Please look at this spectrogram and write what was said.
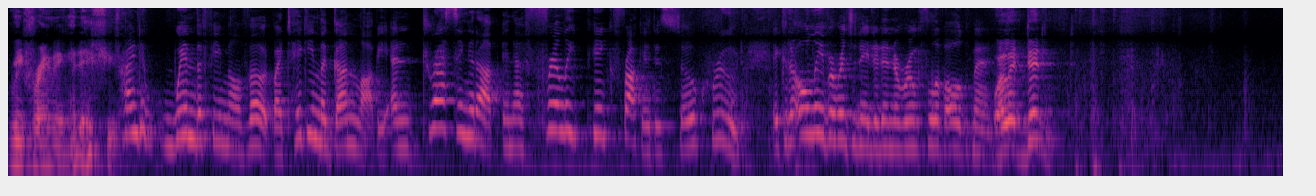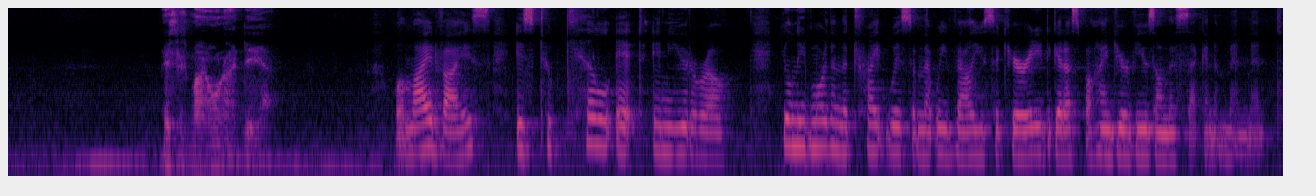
reframing an issue. Trying to win the female vote by taking the gun lobby and dressing it up in a frilly pink frock. It is so crude. It could only have originated in a room full of old men. Well, it didn't. This is my own idea. Well, my advice is to kill it in utero. You'll need more than the trite wisdom that we value security to get us behind your views on the Second Amendment.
